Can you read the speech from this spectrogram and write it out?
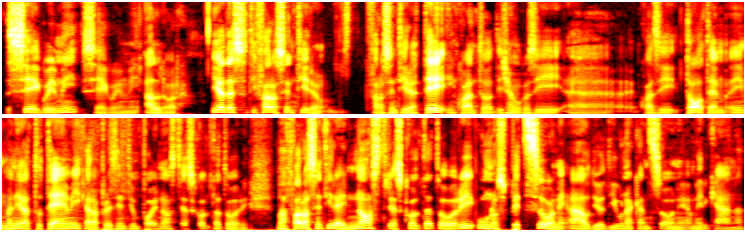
seguimi, seguimi. Allora, io adesso ti farò sentire, farò sentire a te, in quanto, diciamo così, eh, quasi totem, in maniera totemica, rappresenti un po' i nostri ascoltatori, ma farò sentire ai nostri ascoltatori uno spezzone audio di una canzone americana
